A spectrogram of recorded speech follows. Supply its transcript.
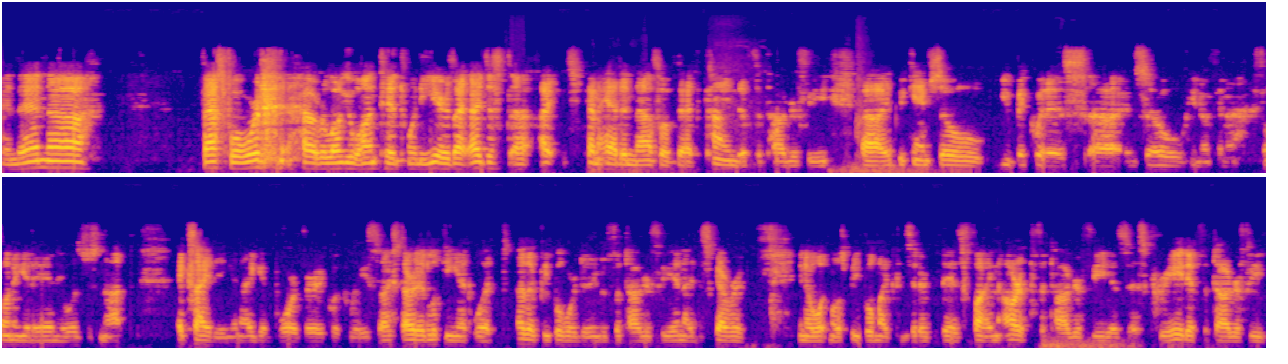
and then uh, fast forward however long you want 10 20 years i, I just uh, i kind of had enough of that kind of photography uh, it became so ubiquitous uh, and so you know kind of phoning it in it was just not exciting and I get bored very quickly. So I started looking at what other people were doing with photography and I discovered, you know, what most people might consider as fine art photography, as, as creative photography.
